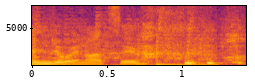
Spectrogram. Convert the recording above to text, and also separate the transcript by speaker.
Speaker 1: Enjoy, Natsu.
